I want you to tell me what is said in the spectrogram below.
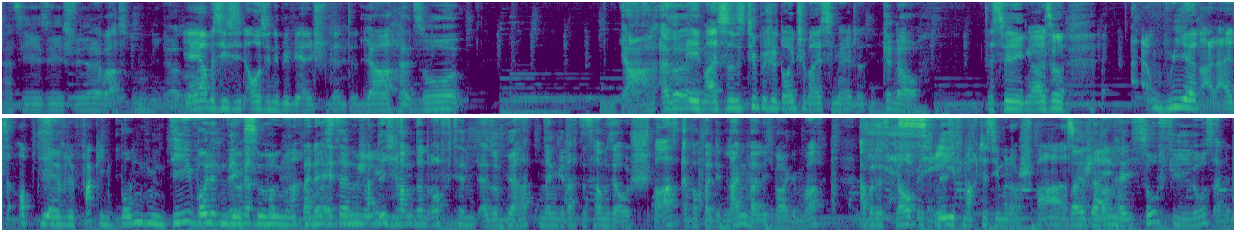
ja, sie, sie studiert aber Astronomie. Also, Ja, ja, aber sie sieht aus wie eine BWL-Studentin. Ja, halt so. Ja, also. Eben, also so das typische deutsche weiße Mädel. Genau. Deswegen, also weird, Alter, als ob die einfach eine fucking Bomben, Die wollen wegen Bombendurchsuchung Bo- machen Meine Eltern und ich haben dann drauf also wir hatten dann gedacht, das haben sie aus Spaß, einfach weil denen langweilig war gemacht. Aber das glaube ich Safe nicht. macht das jemand aus Spaß, Weil da war halt so viel los an dem,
